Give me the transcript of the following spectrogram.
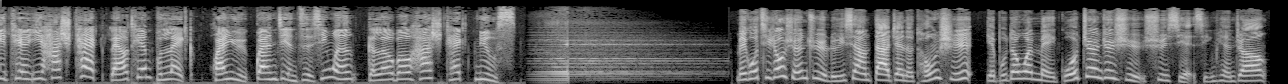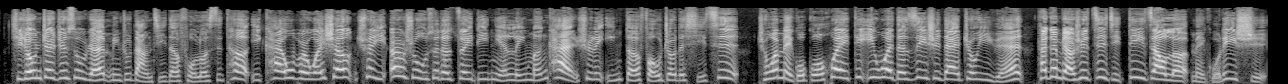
一天一 hashtag 聊天不累，环宇关键字新闻 global hashtag news。美国其中选举驴象大战的同时，也不断为美国政治史续写新篇章。其中政治素人、民主党籍的佛罗斯特以开 Uber 为生，却以二十五岁的最低年龄门槛顺利赢得佛州的席次，成为美国国会第一位的 Z 世代众议员。他更表示自己缔造了美国历史。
